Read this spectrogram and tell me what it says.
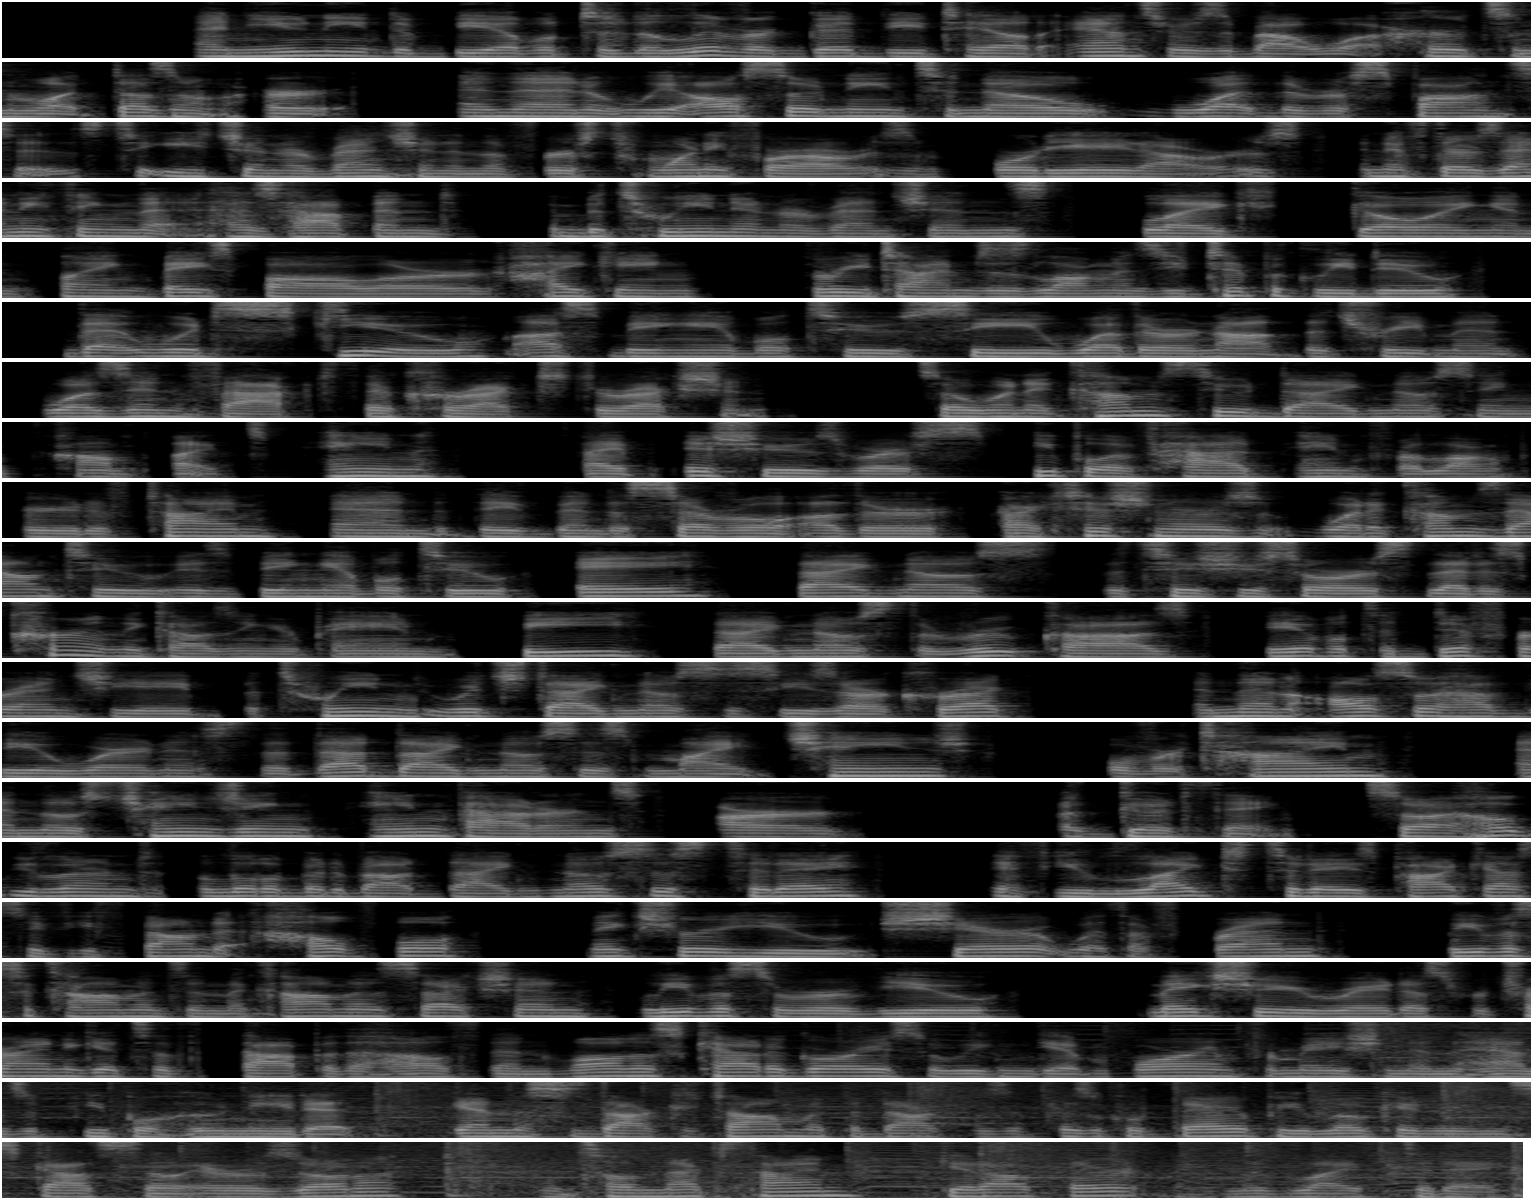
and you need to be able to deliver good, detailed answers about what hurts and what doesn't hurt. And then we also need to know what the response is to each intervention in the first 24 hours and 48 hours. And if there's anything that has happened in between interventions, like going and playing baseball or hiking three times as long as you typically do, that would skew us being able to see whether or not the treatment was in fact the correct direction. So when it comes to diagnosing complex pain type issues where people have had pain for a long period of time and they've been to several other practitioners, what it comes down to is being able to A, diagnose the tissue source that is currently causing your pain, B, diagnose the root cause, be able to differentiate between which diagnoses are correct, and then also have the awareness that that diagnosis might change over time. And those changing pain patterns are a good thing. So I hope you learned a little bit about diagnosis today. If you liked today's podcast, if you found it helpful, make sure you share it with a friend. Leave us a comment in the comment section, leave us a review. Make sure you rate us. We're trying to get to the top of the health and wellness category so we can get more information in the hands of people who need it. Again, this is Dr. Tom with the Doctors of Physical Therapy located in Scottsdale, Arizona. Until next time, get out there and live life today.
